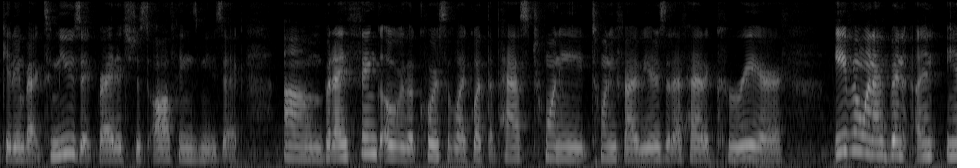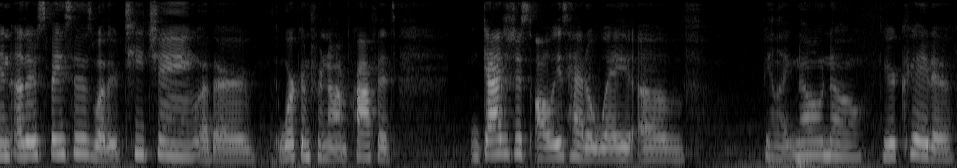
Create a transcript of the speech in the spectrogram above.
getting back to music, right? It's just all things music. Um, but I think over the course of like what the past 20, 25 years that I've had a career, even when I've been in, in other spaces, whether teaching, whether working for nonprofits, God's just always had a way of being like, no, no, you're creative.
